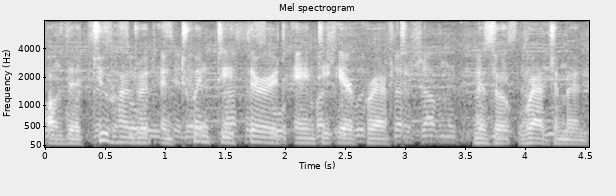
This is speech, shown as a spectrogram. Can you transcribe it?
of the 223rd Anti-Aircraft Missile Regiment.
